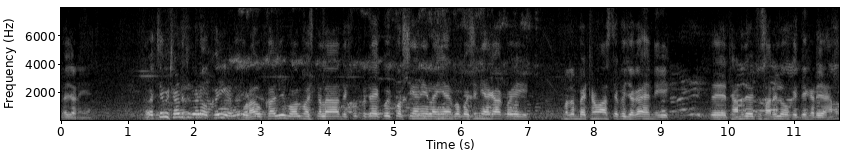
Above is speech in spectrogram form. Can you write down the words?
ਪੈ ਜਾਣੀ ਹੈ ਇੱਥੇ ਵੀ ਠੰਡ 'ਚ ਬਹਿਣਾ ਔਖਾ ਹੀ ਹੈ ਨਾ। ਬੜਾ ਔਖਾ ਜੀ ਬਹੁਤ ਮੁਸ਼ਕਲ ਆ। ਦੇਖੋ ਕਿਤੇ ਕੋਈ ਕੁਰਸੀਆਂ ਨਹੀਂ ਲਾਈਆਂ ਕੋਈ ਕੁਛ ਨਹੀਂ ਹੈਗਾ ਕੋਈ ਮਤਲਬ ਬੈਠਣ ਵਾਸਤੇ ਕੋਈ ਜਗ੍ਹਾ ਹੈ ਨਹੀਂ ਤੇ ਠੰਡ ਦੇ ਵਿੱਚ ਸਾਰੇ ਲੋਕ ਇੱਦਾਂ ਹੀ ਖੜੇ ਆ ਹਨ?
